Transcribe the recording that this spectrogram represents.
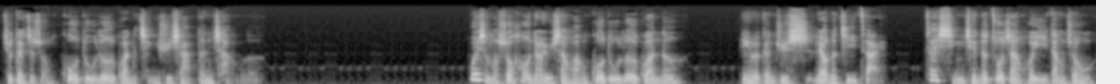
就在这种过度乐观的情绪下登场了。为什么说候鸟羽上皇过度乐观呢？因为根据史料的记载，在行前的作战会议当中，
